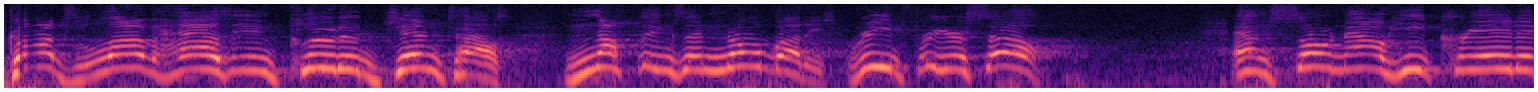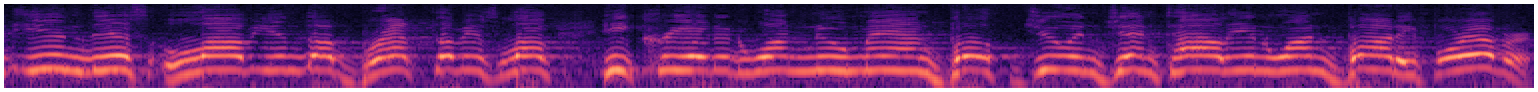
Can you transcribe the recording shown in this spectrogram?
God's love has included Gentiles. Nothings and nobodies. Read for yourself. And so now he created in this love, in the breadth of his love, he created one new man, both Jew and Gentile, in one body forever.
